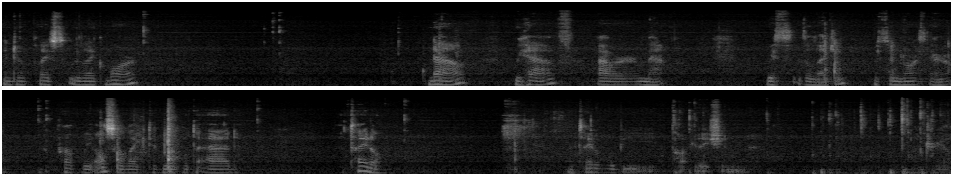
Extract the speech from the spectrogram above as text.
into a place that we like more, now we have our map with the legend, with the north arrow. I'd probably also like to be able to add a title. The title will be Population Montreal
